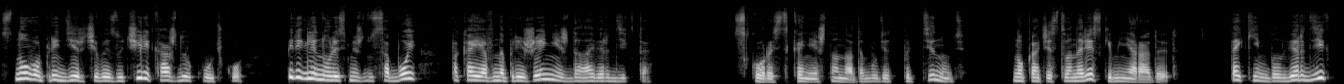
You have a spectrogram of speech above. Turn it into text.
Снова придирчиво изучили каждую кучку. Переглянулись между собой, пока я в напряжении ждала вердикта. Скорость, конечно, надо будет подтянуть, но качество нарезки меня радует. Таким был вердикт,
